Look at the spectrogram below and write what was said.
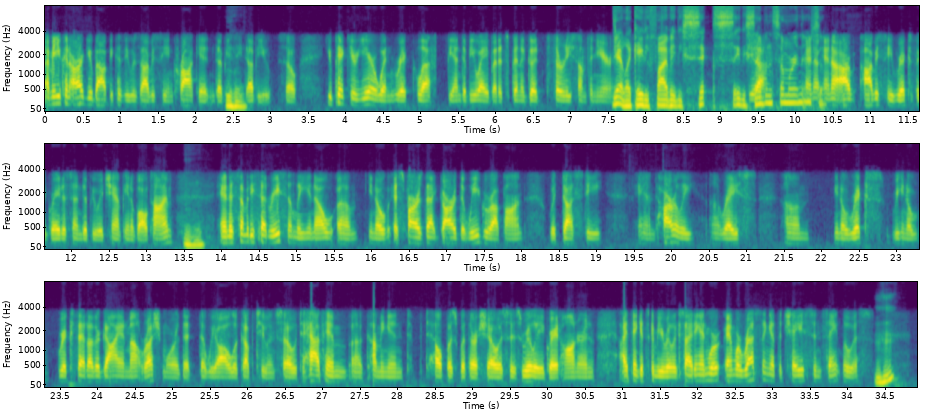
I mean, you can argue about because he was obviously in Crockett and WCW. Mm-hmm. So you pick your year when Ric left the NWA, but it's been a good 30 something years. Yeah, like 85, 86, 87, Yeah. somewhere in there. And, so- and uh, obviously, Ric's the greatest NWA champion of all time. Mm-hmm. And as somebody said recently, you know, um, you know, as far as that guard that we grew up on with Dusty and Harley uh, race, um, you know, Ric's, you know, Ric's that other guy in Mount Rushmore that that we all look up to. And so to have him uh, coming in to, to help us with our show is, is really a great honor. And I think it's going to be really exciting. And we're and we're wrestling at the Chase in St. Louis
